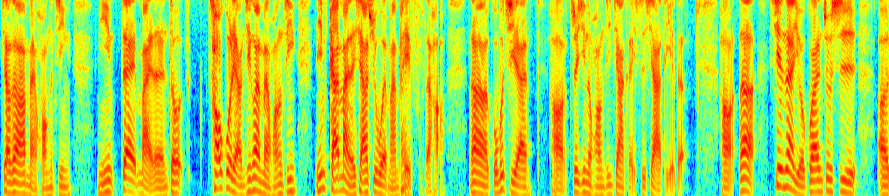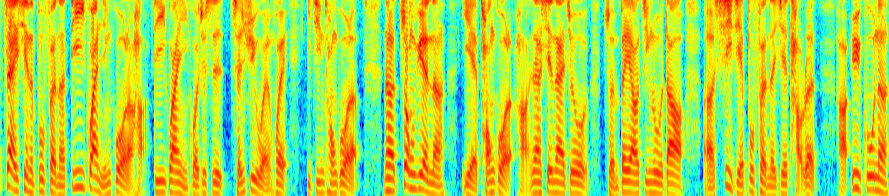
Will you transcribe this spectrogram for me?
叫大家买黄金，你在买的人都超过两千块买黄金，你敢买得下去，我也蛮佩服的哈。那果不其然，好，最近的黄金价格也是下跌的。好，那现在有关就是呃在线的部分呢，第一关已经过了哈，第一关已过，就是程序委员会已经通过了，那众院呢？也通过了，好，那现在就准备要进入到呃细节部分的一些讨论，好，预估呢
